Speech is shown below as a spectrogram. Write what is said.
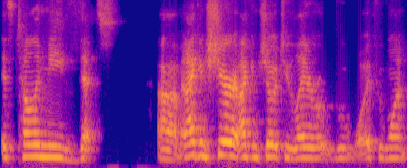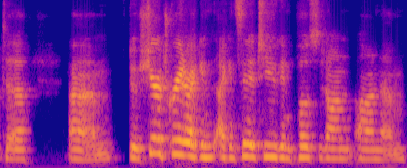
is telling me this. Um, and I can share it. I can show it to you later if we want to um, do a shared screen, or I can I can send it to you. You can post it on on um,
